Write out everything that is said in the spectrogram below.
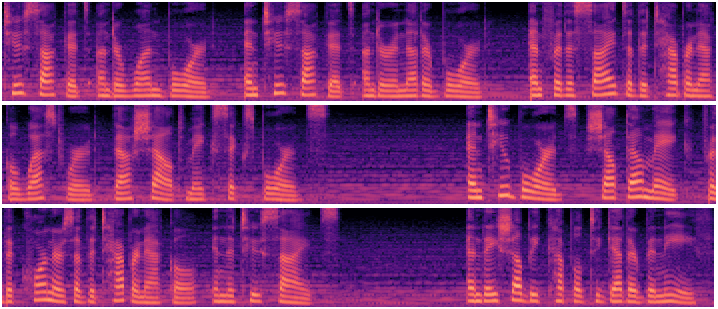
two sockets under one board, and two sockets under another board. And for the sides of the tabernacle westward thou shalt make six boards. And two boards shalt thou make for the corners of the tabernacle in the two sides. And they shall be coupled together beneath,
